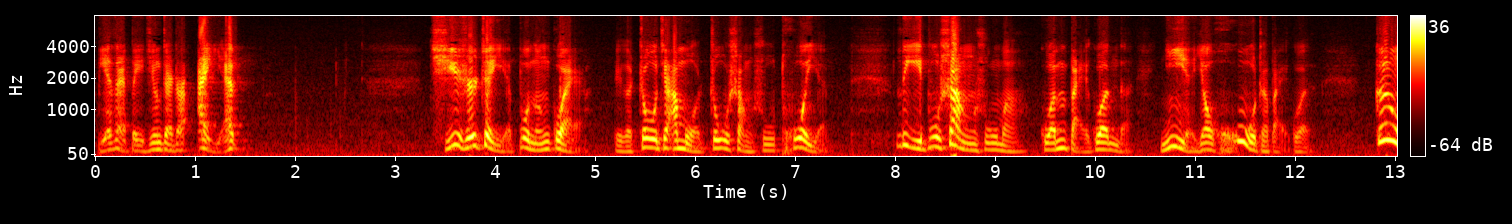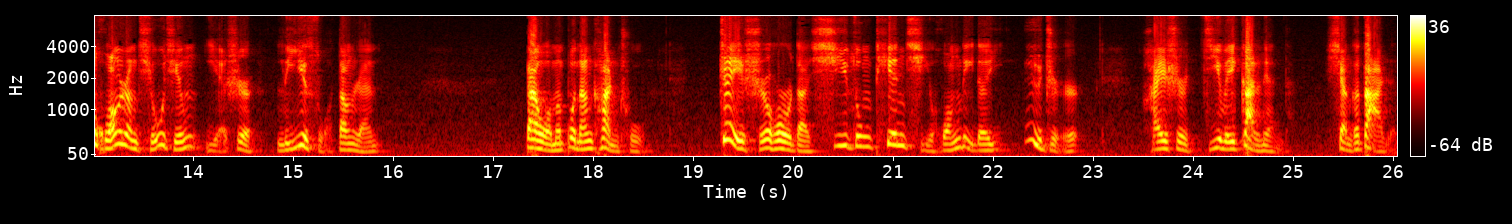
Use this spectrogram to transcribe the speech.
别在北京在这碍眼。其实这也不能怪啊，这个周家谟周尚书拖延。吏部尚书嘛，管百官的，你也要护着百官，跟皇上求情也是理所当然。但我们不难看出，这时候的熹宗天启皇帝的谕旨还是极为干练的，像个大人。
